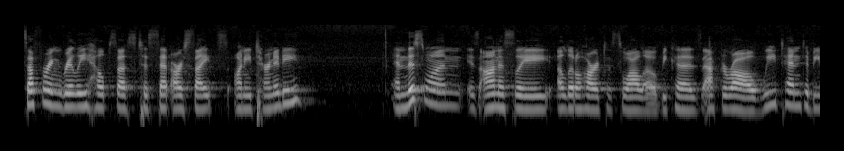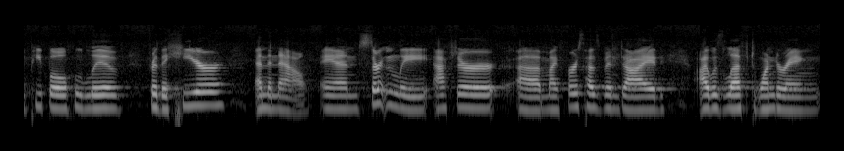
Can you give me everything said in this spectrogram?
suffering really helps us to set our sights on eternity and this one is honestly a little hard to swallow because, after all, we tend to be people who live for the here and the now. And certainly, after uh, my first husband died, I was left wondering,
